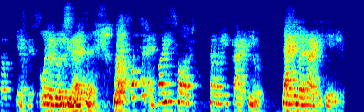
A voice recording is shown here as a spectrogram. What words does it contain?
so, you know, there's older girls here well. What, what's your advice for somebody trying, you know, planning an IT career?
